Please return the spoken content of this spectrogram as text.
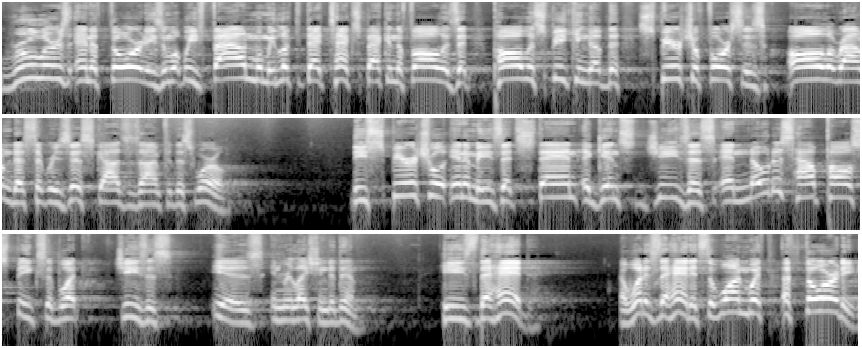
rulers, and authorities. And what we found when we looked at that text back in the fall is that Paul is speaking of the spiritual forces all around us that resist God's design for this world. These spiritual enemies that stand against Jesus. And notice how Paul speaks of what Jesus is in relation to them. He's the head. Now, what is the head? It's the one with authority.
